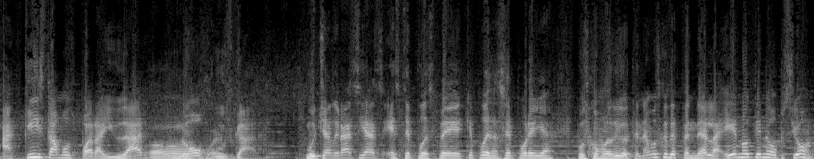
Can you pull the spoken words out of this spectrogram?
Aquí estamos para ayudar, Oh, no pues. juzgar. Muchas gracias. Este, pues, ¿qué puedes hacer por ella? Pues como le digo, tenemos que defenderla. Ella no tiene opción.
